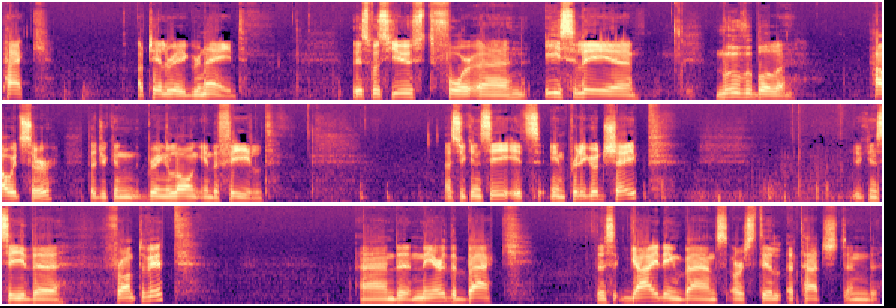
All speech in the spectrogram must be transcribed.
pack artillery grenade. This was used for an easily uh, movable howitzer that you can bring along in the field. As you can see it's in pretty good shape. You can see the front of it and uh, near the back the guiding bands are still attached and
